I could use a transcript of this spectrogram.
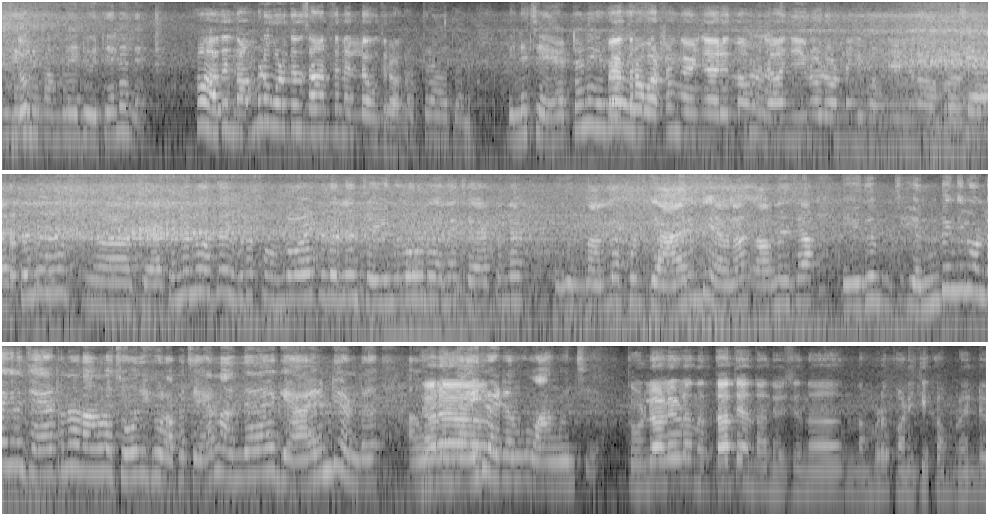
എന്തെങ്കിലും കംപ്ലൈന്റ് പറ്റിയാലല്ലേ? അത് നമ്മൾ കൊടുക്കുന്ന സാധനത്തിന് എല്ലാം ഉത്തരവാദിത്വം ഉത്തരവാദിത്തമാണ് പിന്നെ ചേട്ടൻ ഇത് ഇപ്പൊ എത്ര വർഷം കഴിഞ്ഞാലും നമ്മ- ഞാൻ ജീവനോട് ഉണ്ടെങ്കിൽ പറഞ്ഞു കഴിഞ്ഞാൽ നമ്മൾ ചേട്ടന് ആ, ചേട്ടനെന്ന് പറഞ്ഞാൽ ഇവിടെ സ്വന്തമായിട്ട് ഇതെല്ലാം ചെയ്യുന്നത് കൊണ്ട് തന്നെ ചേട്ടന് നല്ല ഫുൾ ഗ്യാരണ്ടിയാണ് കാരണം വെച്ചാൽ ഇത് എന്തെങ്കിലും ഉണ്ടെങ്കിലും ചേട്ടനോടാണല്ലോ ചോദിക്കുള്ളൂ. അപ്പോൾ ചേട്ടൻ അതിന്റെതായ ഗ്യാരണ്ടി ഉണ്ട്. അതുകൊണ്ട് ധൈര്യമായിട്ട് നമുക്ക് വാങ്ങുകയും ചെയ്യാം. തൊഴിലാളികളെ നിർത്താത്ത എന്താന്ന് വെച്ചാൽ നമ്മുടെ പണിക്ക് കംപ്ലൈന്റ്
